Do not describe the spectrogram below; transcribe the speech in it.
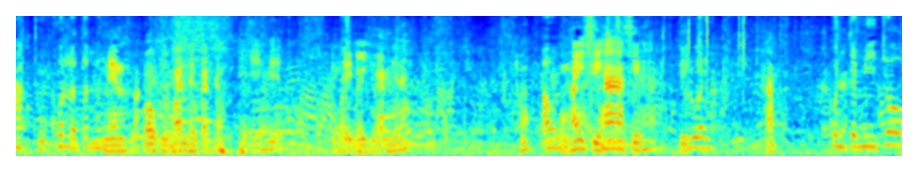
ทักถูกคนแล้วต้นหนึ่งเมนว่าคือบ้านเดียวกันครับใจดีกันใช่ไหม เอาผมให้สี่ห้าสี่นะรวย ครับ คนจะมีโชค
